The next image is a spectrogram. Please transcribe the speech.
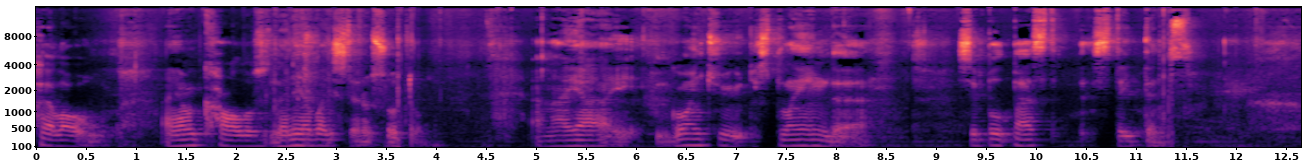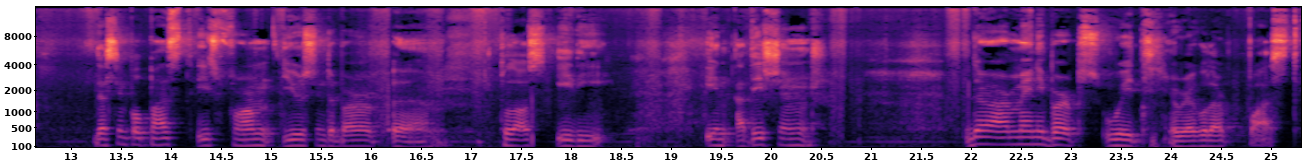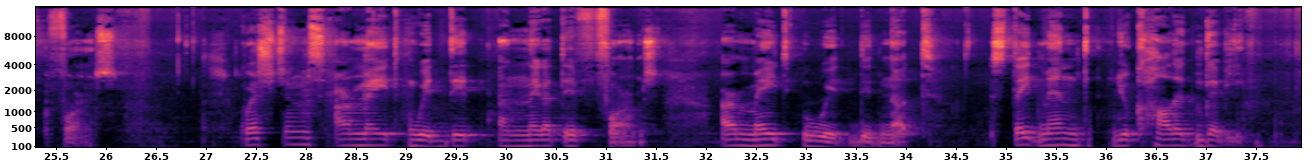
Hello, I am Carlos Daniel Ballesteros Soto, and I am going to explain the simple past state tense. The simple past is formed using the verb um, plus ed. In addition, there are many verbs with irregular past forms. Questions are made with did and negative forms are made with did not. Statement you call it Debbie.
